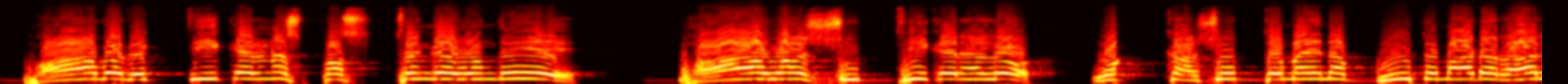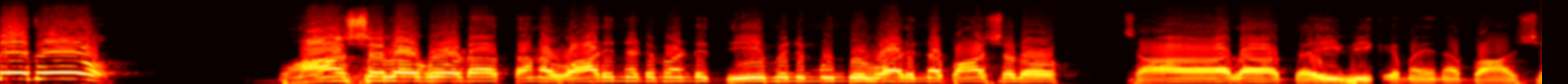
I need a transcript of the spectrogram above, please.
భావ వ్యక్తీకరణ స్పష్టంగా ఉంది. భావ శుద్ధీకరణలో ఒక్క అశుద్ధమైన బూతు మాట రాలేదు. భాషలో కూడా తన వాడినటువంటి దేవుని ముందు వాడిన భాషలో చాలా దైవికమైన భాష.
